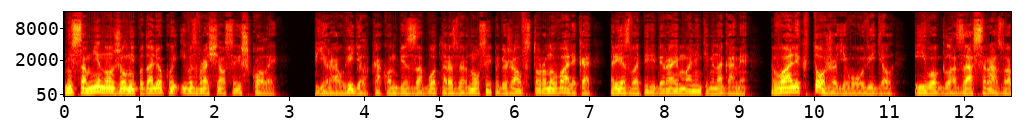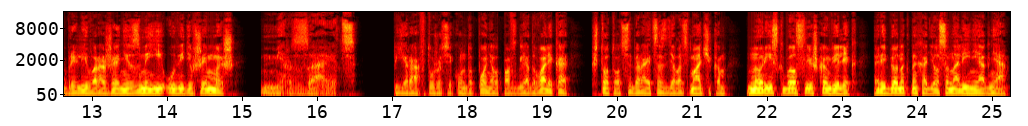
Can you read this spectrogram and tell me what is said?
Несомненно, он жил неподалеку и возвращался из школы. Пьера увидел, как он беззаботно развернулся и побежал в сторону Валика, резво перебирая маленькими ногами. Валик тоже его увидел, и его глаза сразу обрели выражение змеи, увидевшей мышь. Мерзавец! Пьера в ту же секунду понял по взгляду Валика, что тот собирается сделать с мальчиком. Но риск был слишком велик, ребенок находился на линии огня.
